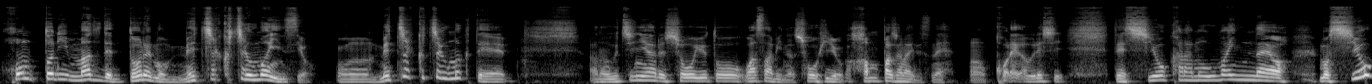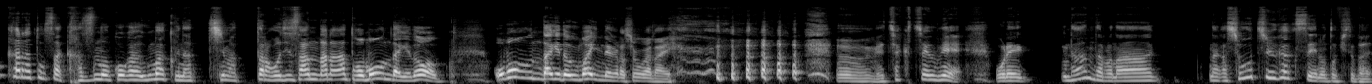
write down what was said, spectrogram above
本当にマジでどれもめちゃくちゃうまいんですよ。うん、めちゃくちゃうまくて、あの、うちにある醤油とわさびの消費量が半端じゃないですね。うん、これが嬉しい。で、塩辛もうまいんだよ。もう塩辛とさ、数の子がうまくなっちまったらおじさんだなと思うんだけど、思うんだけどうまいんだからしょうがない。うん、めちゃくちゃうめえ。俺、なんだろうななんか小中学生の時とか、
